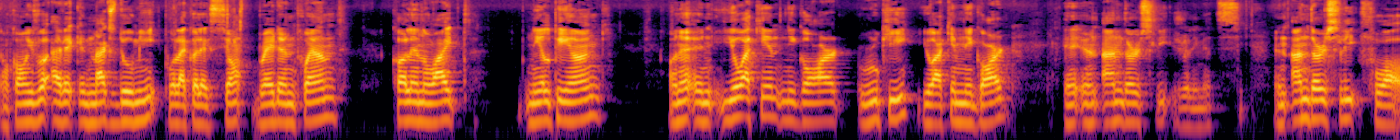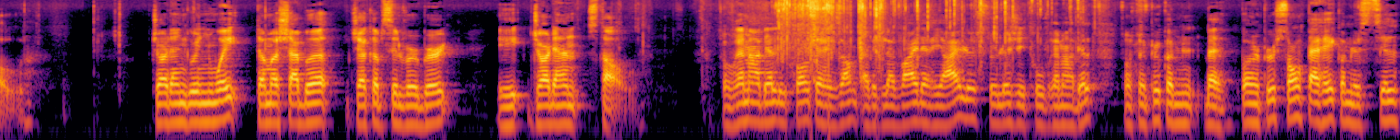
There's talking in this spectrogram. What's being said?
Donc, on y va avec une Max Domi pour la collection. Braden Twent, Colin White, Neil Young, on a une Joachim Nigard rookie, Joachim Nigard, et une Andersley, je vais les mettre ici, une Andersley Fall. Jordan Greenway, Thomas Chabot, Jacob Silverberg et Jordan Stahl. Ils sont vraiment belles les Falls par exemple, avec le vert derrière. Ceux-là, je les trouve vraiment belles. Ils sont un peu comme, ben, pas un peu, sont pareils comme le style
